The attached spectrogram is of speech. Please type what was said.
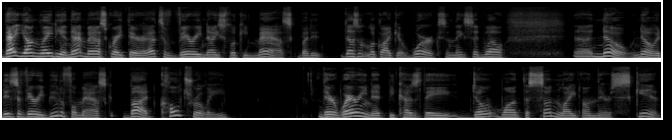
that young lady in that mask right there, that's a very nice looking mask, but it doesn't look like it works. And they said, well, uh, no, no, it is a very beautiful mask, but culturally, they're wearing it because they don't want the sunlight on their skin.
